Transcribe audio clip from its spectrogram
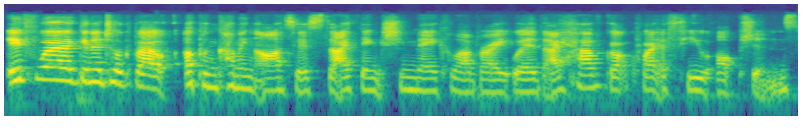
If we're going to talk about up and coming artists that I think she may collaborate with, I have got quite a few options.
